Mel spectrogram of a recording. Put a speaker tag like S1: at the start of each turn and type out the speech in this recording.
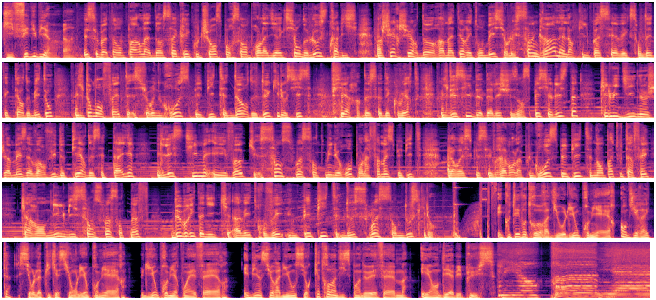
S1: qui fait du bien.
S2: Et ce matin, on parle d'un sacré coup de chance. Pour ça, on prend la direction de l'Australie. Un chercheur d'or amateur est tombé sur le Saint Graal alors qu'il passait avec son détecteur de métaux. Il tombe en fait sur une grosse pépite d'or de 2,6 kg. Fier de sa découverte, il décide d'aller chez un spécialiste qui lui dit ne jamais avoir vu de pierre de cette taille. Il l'estime et évoque 160 000 euros pour la fameuse pépite. Alors est-ce que c'est vraiment la plus grosse pépite? Non, pas tout à fait, car en 1869, deux Britanniques avaient trouvé une pépite de 72 kilos.
S1: Écoutez votre radio Lyon Première en direct sur l'application Lyon Première, lyonpremière.fr et bien sûr à Lyon sur 90.2 FM et en DAB+.
S3: Lyon Première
